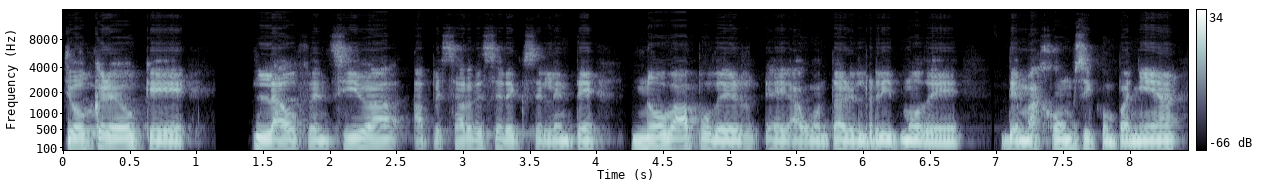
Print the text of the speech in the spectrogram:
Yo creo que la ofensiva, a pesar de ser excelente, no va a poder eh, aguantar el ritmo de, de Mahomes y compañía.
